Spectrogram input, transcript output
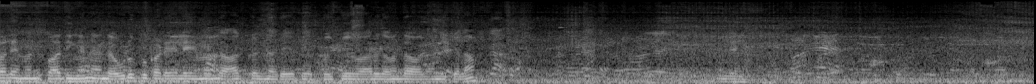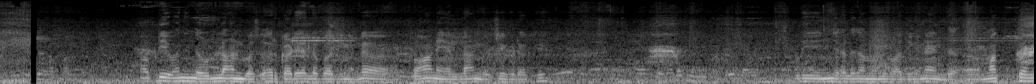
வேலையம் வந்து பார்த்தீங்கன்னா அந்த உடுப்பு கடையிலையும் வந்து ஆட்கள் நிறைய பேர் போய் போய் வரதை வந்து அவதானிக்கலாம் இல்லை அப்படியே வந்து இந்த உள்ளான் பசார் கடையில் பார்த்தீங்கன்னா பானை எல்லாம் வச்சு கிடக்கு. அப்படியே இந்தியாவில் தான் வந்து பார்த்தீங்கன்னா இந்த மக்கள்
